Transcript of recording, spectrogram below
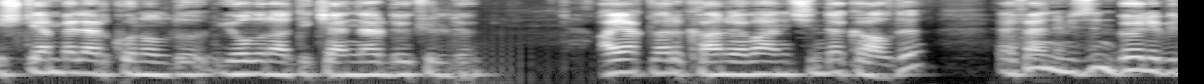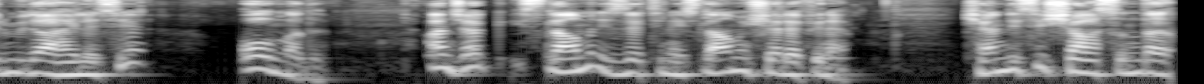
işkembeler konuldu, yoluna dikenler döküldü. Ayakları kan revan içinde kaldı. Efendimizin böyle bir müdahalesi olmadı. Ancak İslam'ın izzetine, İslam'ın şerefine kendisi şahsında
